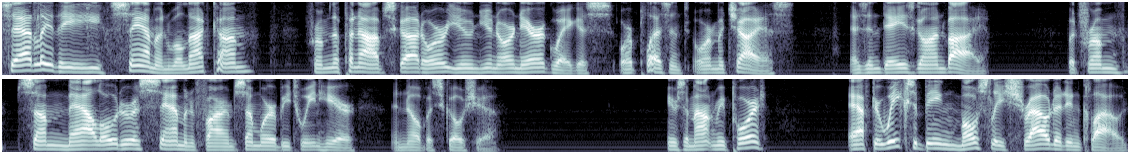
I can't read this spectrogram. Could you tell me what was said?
sadly, the salmon will not come from the Penobscot or Union or Narraguagus or Pleasant or Machias, as in days gone by, but from some malodorous salmon farm somewhere between here and Nova Scotia. Here's a mountain report. After weeks of being mostly shrouded in cloud,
